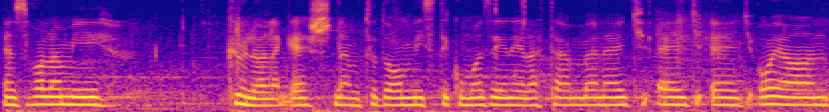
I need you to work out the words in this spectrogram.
Ez valami különleges, nem tudom, misztikum az én életemben, egy, egy, egy olyan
